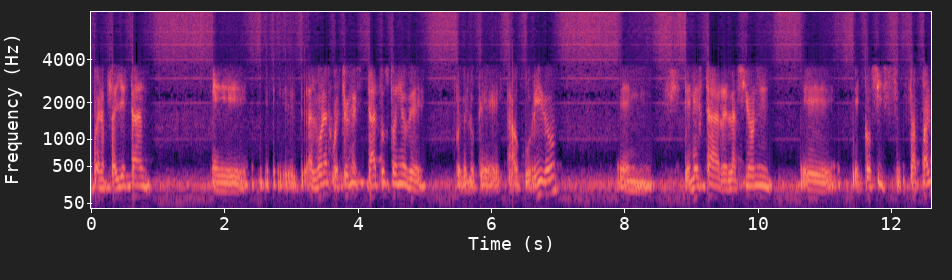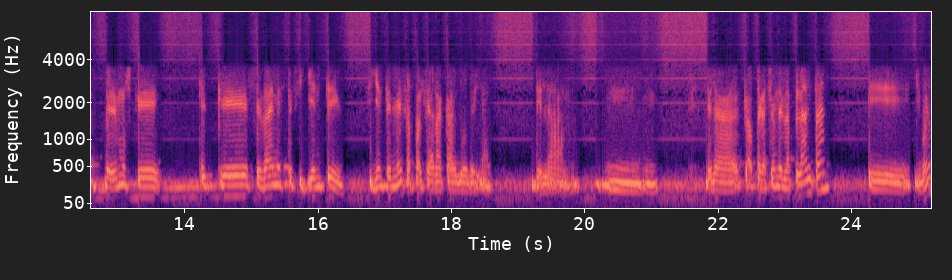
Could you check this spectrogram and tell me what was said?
Bueno, pues ahí están eh, algunas cuestiones, datos, Toño, de, pues de lo que ha ocurrido en, en esta relación eh, Ecosis-Zapal. Veremos qué, qué, se da en este siguiente siguiente mes. Zapal se hará cargo de la de la mm, de la, operación de la planta eh, y bueno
